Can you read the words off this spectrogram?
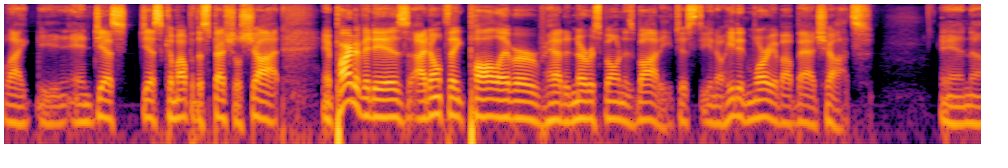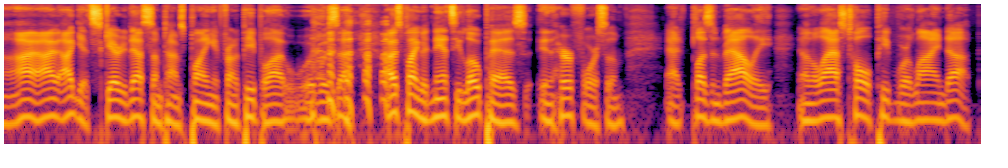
like and just just come up with a special shot. And part of it is I don't think Paul ever had a nervous bone in his body. Just you know, he didn't worry about bad shots. And uh, I, I I get scared to death sometimes playing in front of people. I was uh, I was playing with Nancy Lopez in her foursome at Pleasant Valley, and on the last hole, people were lined up.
